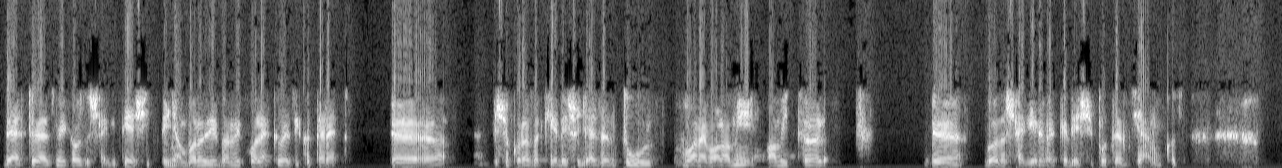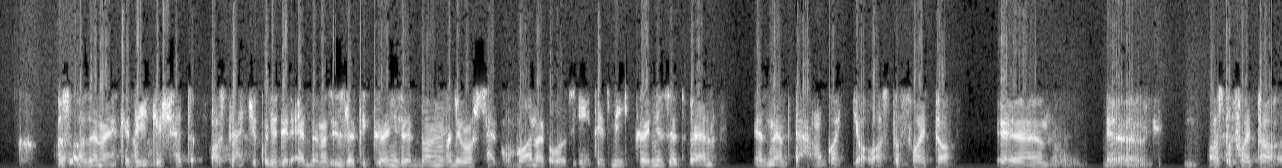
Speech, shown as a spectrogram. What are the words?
de ettől ez még gazdasági teljesítmény abban az évben, amikor lekövezik a teret. Ö, és akkor az a kérdés, hogy ezen túl van-e valami, amitől ö, gazdasági növekedési potenciálunk az, az, az emelkedik, és hát azt látjuk, hogy azért ebben az üzleti környezetben, ami Magyarországon van, meg az intézmény környezetben, ez nem támogatja azt a fajta ö, ö, azt a fajta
